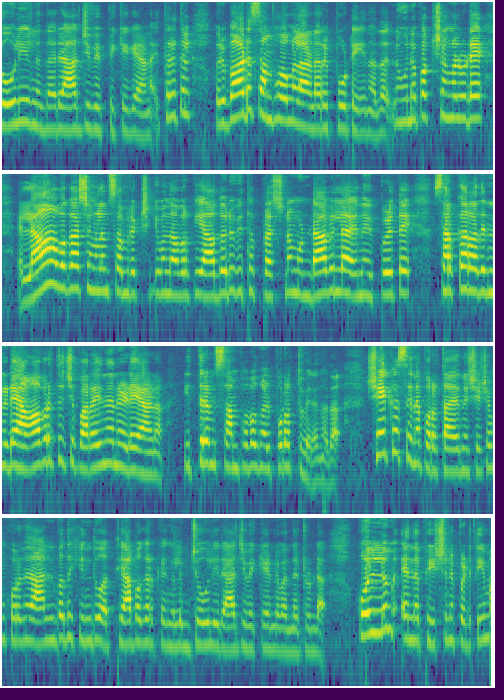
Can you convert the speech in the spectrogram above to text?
ജോലിയിൽ നിന്ന് രാജിവെപ്പിക്കുകയാണ്. ഇത്തരത്തിൽ ഒരുപാട് സംഭവങ്ങളാണ് റിപ്പോർട്ട് ചെയ്യുന്നത്. ന്യൂനപക്ഷങ്ങളുടെ എല്ലാ അവകാശങ്ങളും സംരക്ഷിക്കുമെന്ന് അവർക്ക് യാതൊരുവിധ പ്രശ്നം ഉണ്ടാവില്ല എന്ന് ഇപ്പോഴത്തെ സർക്കാർ അതിനിടെ ആവർത്തിച്ച് പറയുന്നതിനിടെയാണ് ഇത്തരം സംഭവങ്ങൾ പുറത്തുവരുന്നത്. ഷേഖ് ഹസീന പുറത്തായതിനു ശേഷം കുറഞ്ഞത് അൻപത് ഹിന്ദു അധ്യാപകർക്കെങ്കിലും ജോലി രാജിവെക്കേണ്ടി വന്നിട്ടുണ്ട്. കൊല്ലും എന്ന് ഭീഷണിപ്പെടുത്തിയും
